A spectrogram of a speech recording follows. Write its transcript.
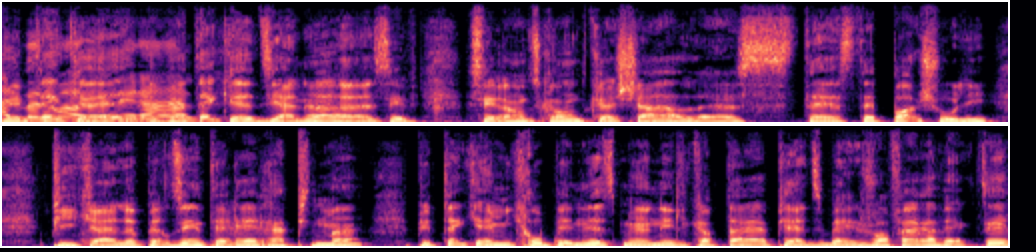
mais Benoît, peut-être que, peut-être que Diana euh, s'est, s'est rendu compte que Charles, euh, c'était, c'était poche au lit, puis qu'elle a perdu intérêt rapidement, puis peut-être qu'il y a un micro-pénis, mais un hélicoptère, puis elle a dit, ben, je vais faire avec, tu sais,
